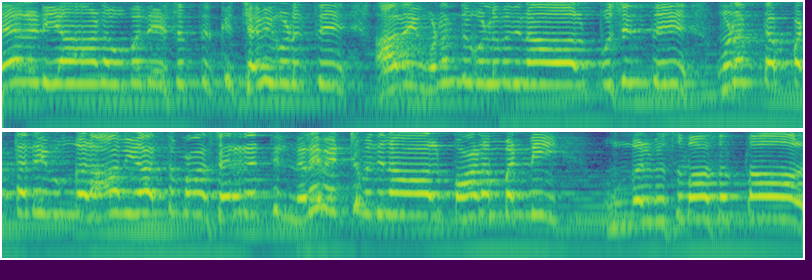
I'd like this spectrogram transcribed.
நேரடியான உபதேசத்திற்கு செவி கொடுத்து அதை உணர்ந்து முழுவதினால் புசித்து உணர்த்தப்பட்டதை உங்கள் ஆவியாத்மா சரீரத்தில் நிறைவேற்றுவதனால் பானம் பண்ணி உங்கள் விசுவாசத்தால்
